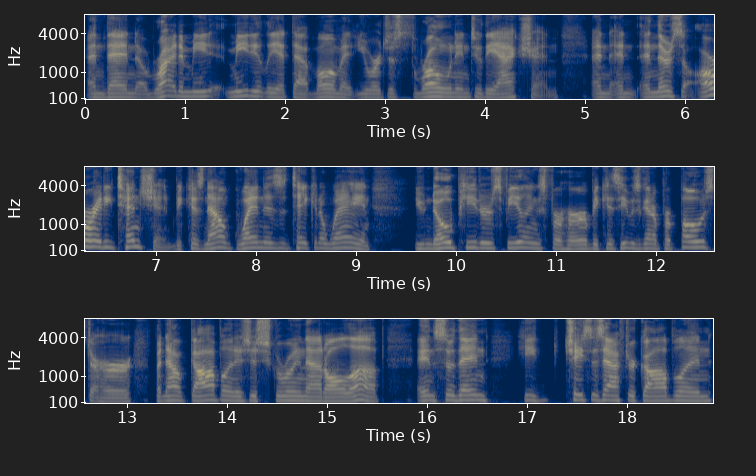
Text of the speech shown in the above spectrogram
And then uh, right imme- immediately at that moment, you are just thrown into the action. And and and there's already tension because now Gwen is taken away and you know Peter's feelings for her because he was going to propose to her, but now Goblin is just screwing that all up. And so then he chases after Goblin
